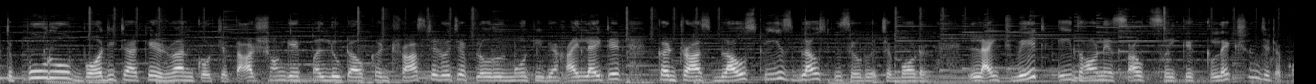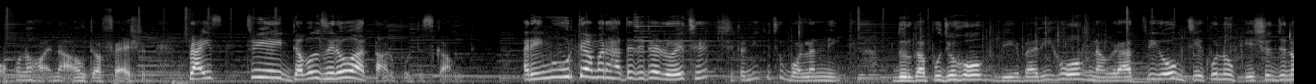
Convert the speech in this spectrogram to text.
এটা পুরো বডিটাকে রান করছে। তার সঙ্গে পাল্লুটাও কন্ট্রাস্টে রয়েছে ফ্লোরাল মোটিভে highlighted contrast blouse piece blouse পিসেও রয়েছে বর্ডার লাইট ওয়েট এই ধরনের সাউথ সিল্কের কালেকশন যেটা কখনো হয় না out of fashion price three eight zero আর তার উপর ডিসকাউন্ট আর এই মুহূর্তে আমার হাতে যেটা রয়েছে, সেটা নিয়ে কিছু বলার নেই। দুর্গাপুজো হোক, বিয়েবাড়ি হোক, নবরাত্রি হোক, যে কোনো কেসের জন্য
